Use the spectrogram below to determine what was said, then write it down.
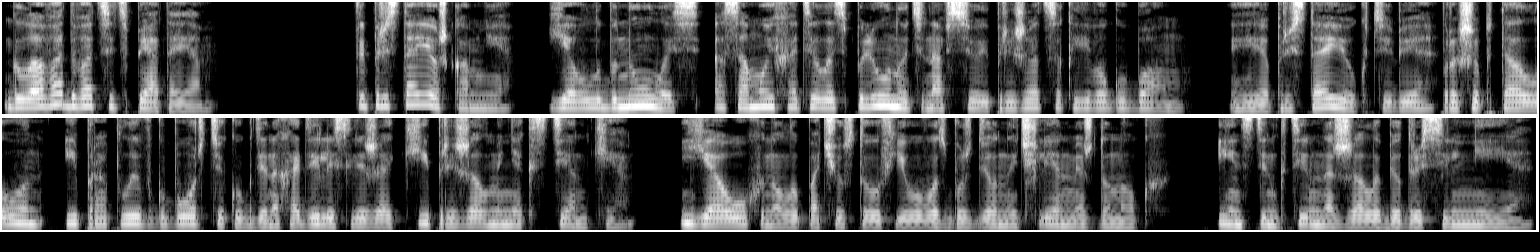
Глава двадцать пятая. Ты пристаешь ко мне. Я улыбнулась, а самой хотелось плюнуть на все и прижаться к его губам. «Я пристаю к тебе», — прошептал он и, проплыв к бортику, где находились лежаки, прижал меня к стенке. Я ухнула, почувствовав его возбужденный член между ног, и инстинктивно сжала бедра сильнее.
